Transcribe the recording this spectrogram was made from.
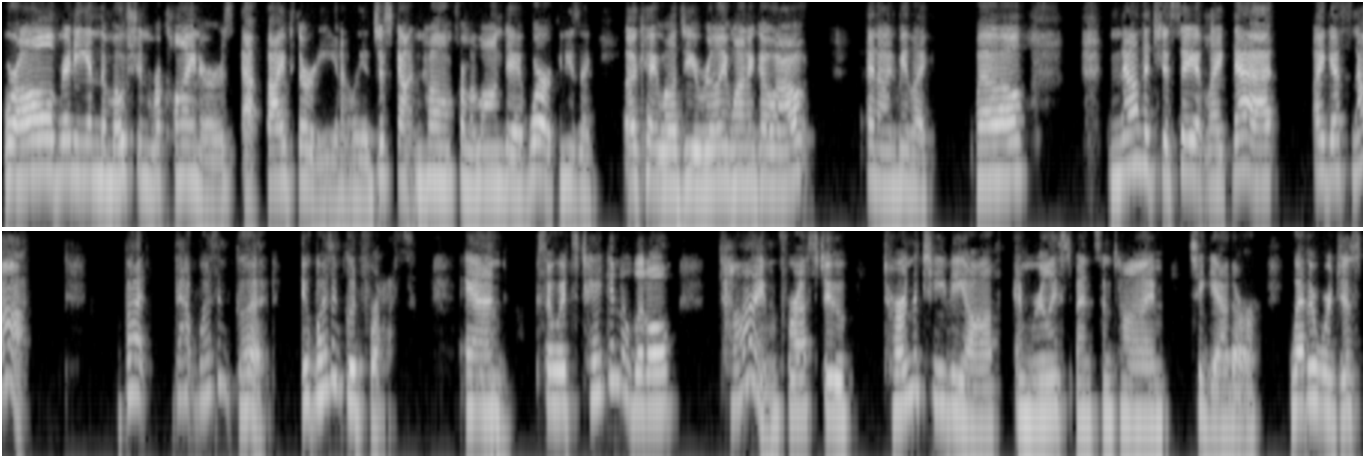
we're already in the motion recliners at 5:30. You know, we had just gotten home from a long day of work, and he's like, "Okay, well, do you really want to go out?" And I'd be like, "Well, now that you say it like that, I guess not." But that wasn't good. It wasn't good for us. And so it's taken a little time for us to turn the TV off and really spend some time together, whether we're just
